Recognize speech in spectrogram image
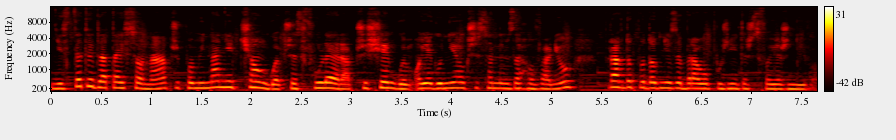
Niestety dla Tysona przypominanie ciągłe przez Fullera przysięgłym o jego nieokrzesanym zachowaniu prawdopodobnie zebrało później też swoje żniwo.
